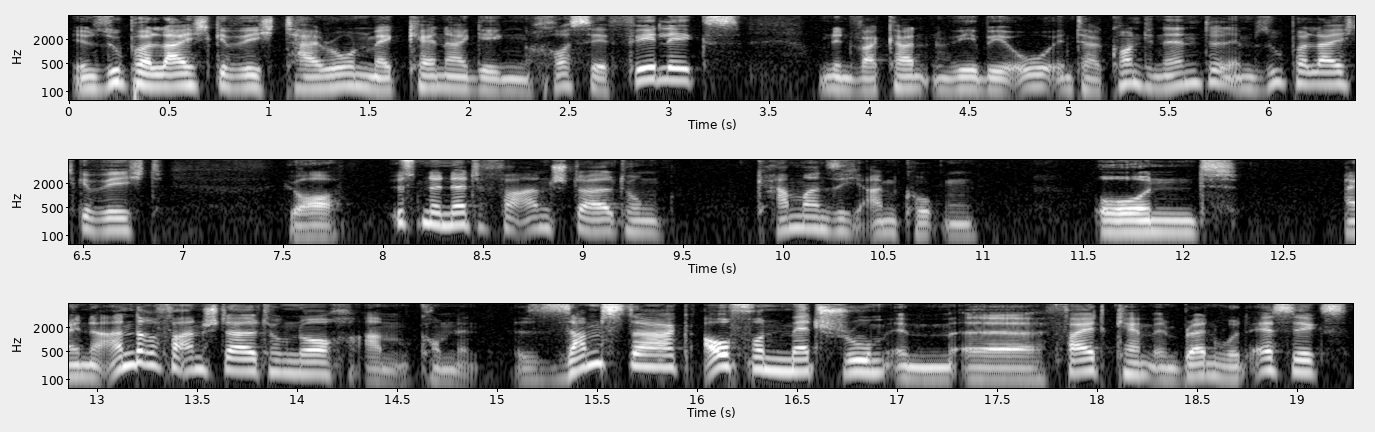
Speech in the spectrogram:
im Super Leichtgewicht Tyrone McKenna gegen José Felix um den vakanten WBO Intercontinental im Super Leichtgewicht ja, ist eine nette Veranstaltung, kann man sich angucken. Und eine andere Veranstaltung noch am kommenden Samstag, auch von Matchroom im äh, Fight Camp in Brentwood, Essex.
